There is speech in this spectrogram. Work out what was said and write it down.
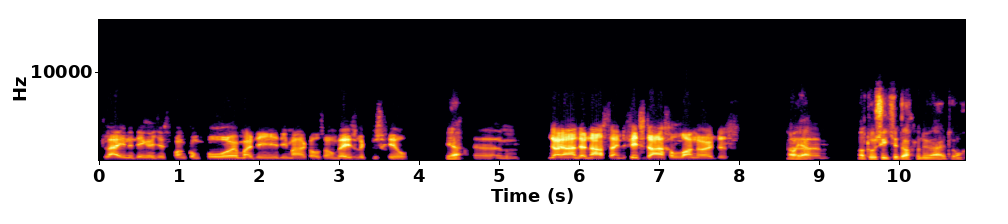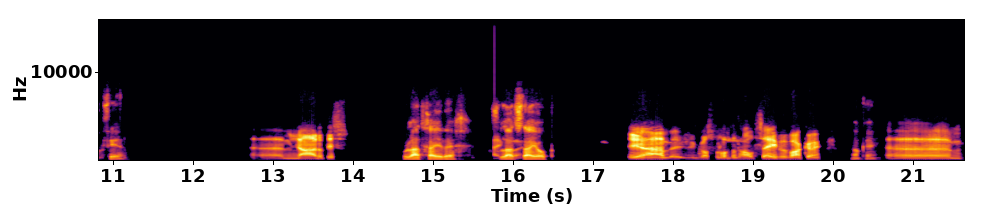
kleine dingetjes van comfort, maar die, die maken al zo'n wezenlijk verschil. Ja. Um, nou ja, en daarnaast zijn de fietsdagen langer, dus... Oh ja. Um, Want hoe ziet je dag er nu uit ongeveer? Um, nou, dat is... Hoe laat ga je weg? Laat sta je op? Ja, ik was vanochtend half zeven wakker. Oké. Okay.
